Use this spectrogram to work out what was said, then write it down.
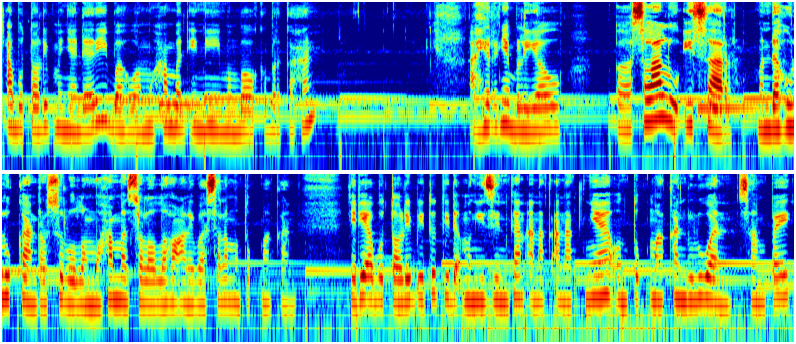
Abu Talib menyadari bahwa Muhammad ini membawa keberkahan. Akhirnya beliau uh, selalu isar mendahulukan Rasulullah Muhammad SAW untuk makan. Jadi Abu Talib itu tidak mengizinkan anak-anaknya untuk makan duluan sampai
